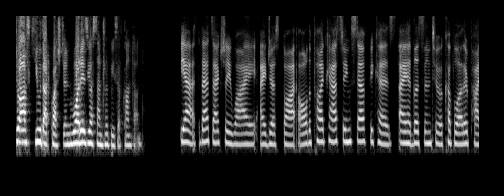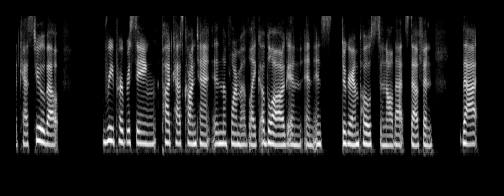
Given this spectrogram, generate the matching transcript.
to ask you that question, what is your central piece of content? Yeah, that's actually why I just bought all the podcasting stuff because I had listened to a couple other podcasts too about repurposing podcast content in the form of like a blog and and Instagram posts and all that stuff and that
